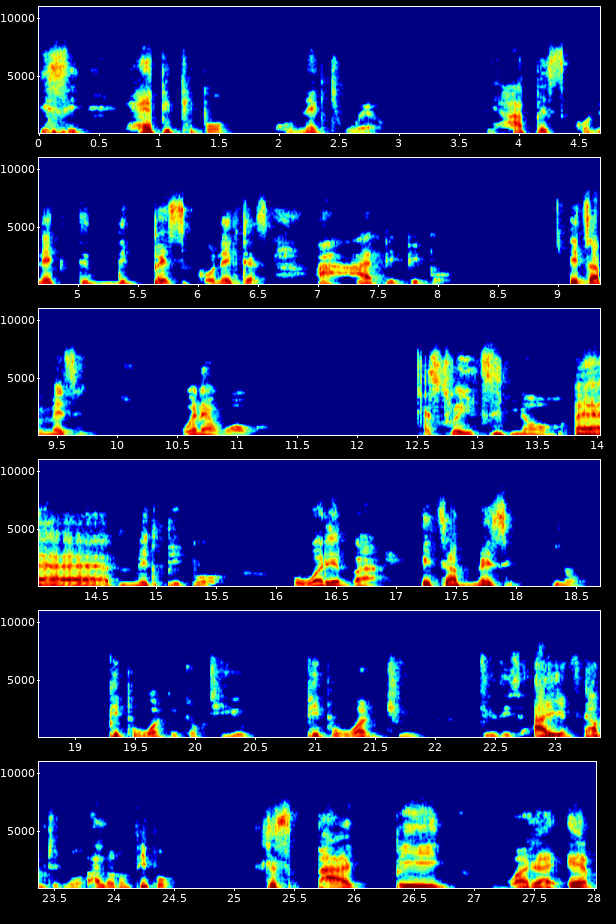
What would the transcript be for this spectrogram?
You see, happy people connect well. The happiest connected, the best connectors are happy people. It's amazing when I walk streets, you know, uh, meet people or whatever. It's amazing, you know. People want to talk to you. People want to do this. I have come to know a lot of people just by being what I am,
